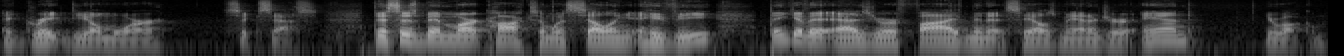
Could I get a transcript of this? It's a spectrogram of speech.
a great deal more success. This has been Mark Coxon with Selling AV. Think of it as your five minute sales manager, and you're welcome.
